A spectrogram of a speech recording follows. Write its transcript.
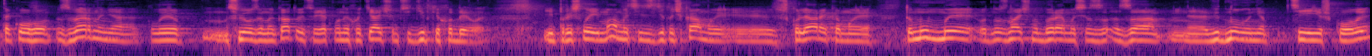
Такого звернення, коли сльози накатуються, як вони хочуть, щоб ці дітки ходили. І прийшли і мамиці з діточками, і школяриками. Тому ми однозначно беремося з- за відновлення цієї школи.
